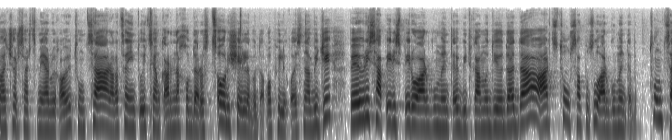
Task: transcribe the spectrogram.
მათ შორის არც მე არ ვიყავი, თუმცა რაღაცა ინტუიციამ კარნახობდა, რომ სწორი შეიძლება და ყოფილიყო ეს ნაბიჯი. ბევრი საპირისპირო არგუმენტებით გამოდიოდა და არც თუ უსაფუძვლო არგუმენტებით. თუმცა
